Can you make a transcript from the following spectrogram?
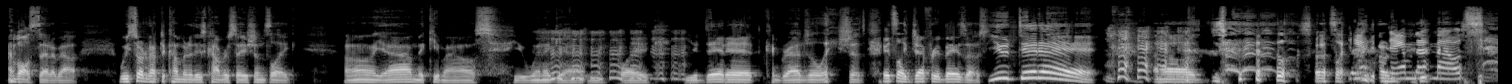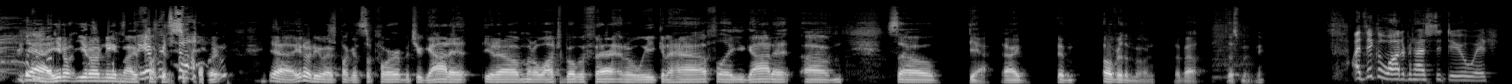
have all said about we sort of have to come into these conversations like oh yeah mickey mouse you win again like you did it congratulations it's like jeffrey bezos you did it um, so it's like Damn, damn that mouse. yeah, you don't you don't need my fucking support. Yeah, you don't need my fucking support, but you got it. You know, I'm gonna watch Boba Fett in a week and a half. Like you got it. Um, so yeah, I am over the moon about this movie. I think a lot of it has to do with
